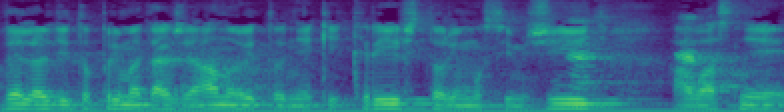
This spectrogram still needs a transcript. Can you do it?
veľa ľudí to príjma tak, že áno, je to nejaký kríž, ktorý musím žiť a vlastne e,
